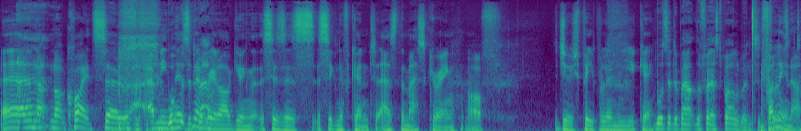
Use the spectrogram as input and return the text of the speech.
uh, not, not quite so. I mean, What there's no about? real arguing that this is as significant as the massacring of the Jewish people in the UK. was it about the first Parliament? In Funnily enough,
